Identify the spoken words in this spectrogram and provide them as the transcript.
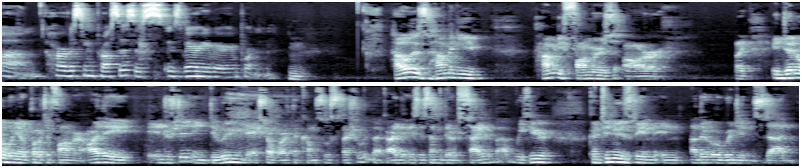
um, harvesting process is, is very very important. How is how many how many farmers are like in general when you approach a farmer are they interested in doing the extra work that comes with specialty like are they, is it something they're excited about? We hear continuously in, in other origins that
